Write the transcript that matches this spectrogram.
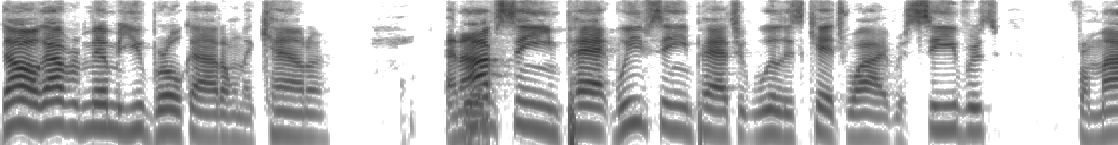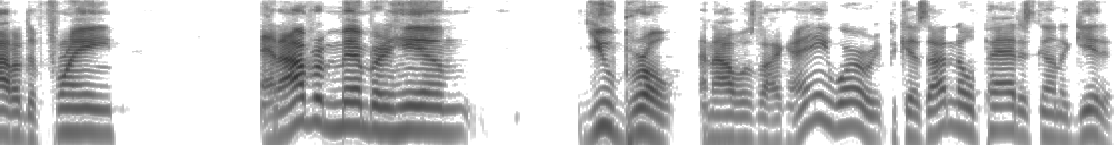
Dog, I remember you broke out on the counter. And yeah. I've seen Pat, we've seen Patrick Willis catch wide receivers from out of the frame. And I remember him, you broke. And I was like, I ain't worried because I know Pat is gonna get it.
